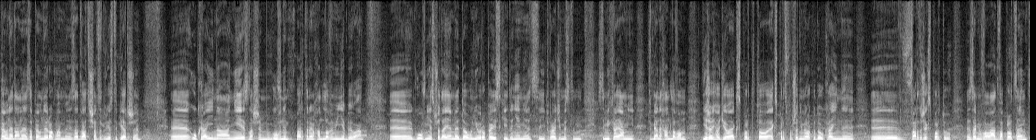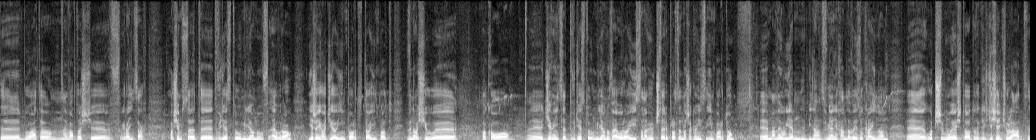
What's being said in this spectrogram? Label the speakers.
Speaker 1: Pełne dane za pełny rok mamy za 2021. E, Ukraina nie jest naszym głównym partnerem handlowym i nie była. E, Głównie sprzedajemy do Unii Europejskiej, do Niemiec i prowadzimy z, tym, z tymi krajami wymianę handlową. Jeżeli chodzi o eksport, to eksport w poprzednim roku do Ukrainy, e, wartość eksportu zajmowała 2%. E, Była to wartość w granicach 820 milionów euro. Jeżeli chodzi o import, to import wynosił około e, 920 milionów euro i stanowił 4% naszego importu. E, Mamy ujemny bilans w wymianie handlowej z Ukrainą. E, Utrzymuje się to od jakichś 10 lat.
